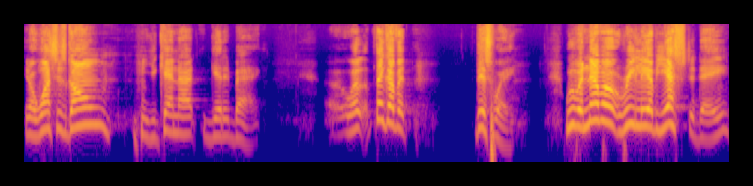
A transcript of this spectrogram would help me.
You know, once it's gone, you cannot get it back. Uh, well, think of it this way we will never relive yesterday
